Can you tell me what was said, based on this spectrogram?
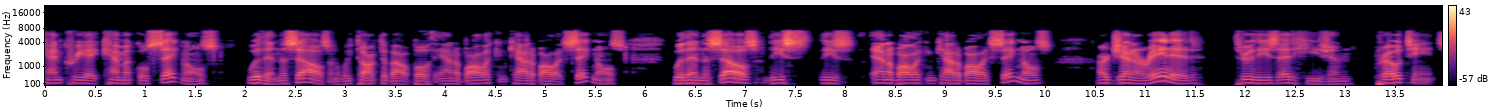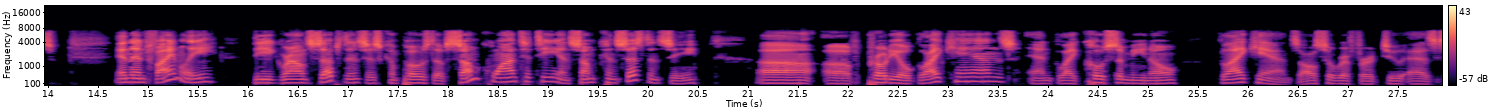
can create chemical signals within the cells. And we talked about both anabolic and catabolic signals within the cells. These, these anabolic and catabolic signals are generated through these adhesion proteins. And then finally, the ground substance is composed of some quantity and some consistency uh, of proteoglycans and glycosaminoglycans, also referred to as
